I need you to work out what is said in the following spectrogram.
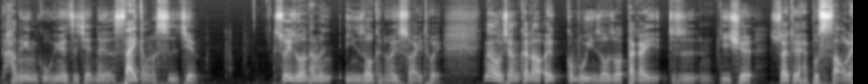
航运股，因为之前那个塞港的事件，所以说他们营收可能会衰退。那我现在看到哎、公布营收之后，大概就是嗯的确衰退还不少嘞。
